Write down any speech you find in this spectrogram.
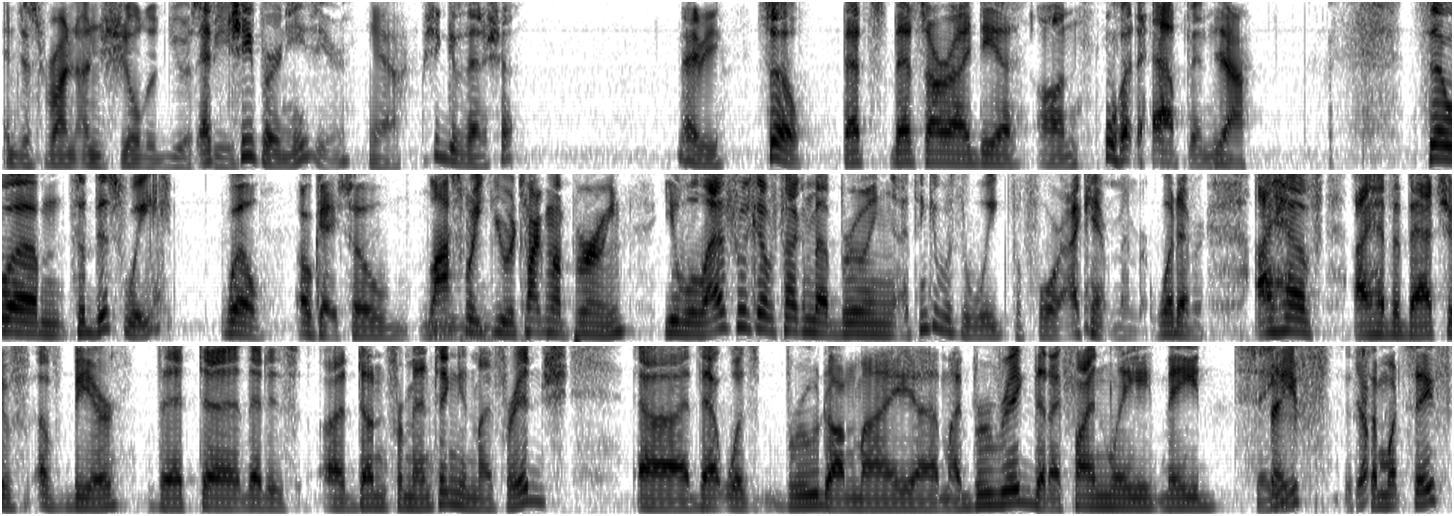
and just run unshielded USB. That's cheaper and easier. Yeah, We should give that a shot. Maybe. So that's that's our idea on what happened. Yeah. So um, so this week Well, okay, so Last week you were talking about brewing. Yeah, well, last week I was talking about brewing. I think it was the week before. I can't remember. Whatever. I have I have a batch of, of beer that uh, that is uh, done fermenting in my fridge. Uh, that was brewed on my uh, my brew rig that I finally made safe, Safe. Yep. somewhat safe.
